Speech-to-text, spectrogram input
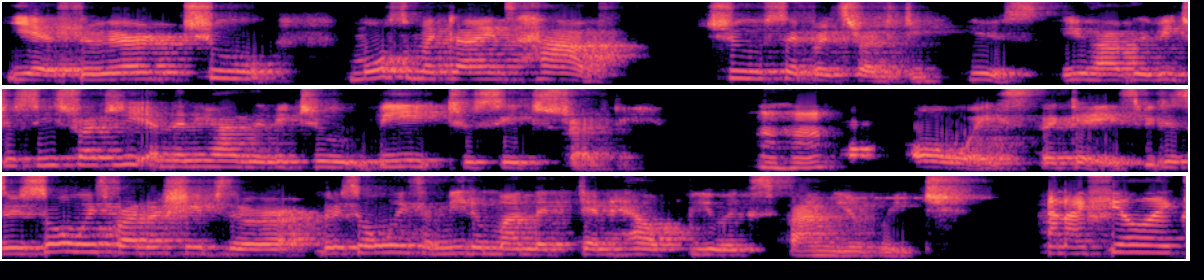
yes, there are two. Most of my clients have two separate strategies. Yes, you have the B2C strategy and then you have the B2B to C strategy. Mm-hmm always the case because there's always partnerships there are, there's always a middleman that can help you expand your reach and i feel like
